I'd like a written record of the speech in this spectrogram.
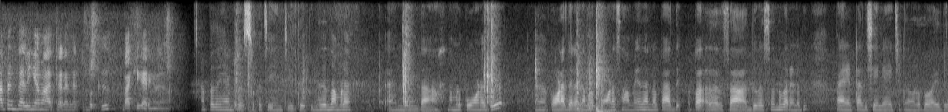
അപ്പോൾ എന്തായാലും ഞാൻ മാറ്റാൻ എന്നിട്ട് നമുക്ക് ബാക്കി കാര്യങ്ങൾ കാണാം. അപ്പോൾ അത് ഞാൻ ഡ്രസ്സൊക്കെ ചേഞ്ച് ചെയ്ത്. പിന്നെ ഇത് നമ്മളെ എന്താ നമ്മൾ പോണത് പോണതല്ല നമ്മൾ പോണ സമയം എന്ന് പറഞ്ഞപ്പോൾ അത് ദിവസം എന്ന് പറയണത് പതിനെട്ടാം തീയതി ശനിയാഴ്ചയാണ് നമ്മൾ പോയത്.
